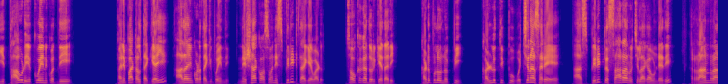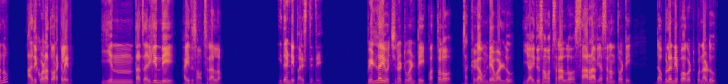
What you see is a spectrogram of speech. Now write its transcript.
ఈ తాగుడు ఎక్కువైన కొద్దీ పనిపాటలు తగ్గాయి ఆదాయం కూడా తగ్గిపోయింది. నిషా కోసమని స్పిరిట్ తాగేవాడు. చౌకగా దొరికేదది. కడుపులో నొప్పి కళ్ళు తిప్పు వచ్చినా సరే ఆ స్పిరిట్ సారా రుచిలాగా ఉండేది. రాను రాను అది కూడా దొరకలేదు. ఇంత జరిగింది ఐదు సంవత్సరాల్లో. ఇదండి పరిస్థితి. పెళ్ళై వచ్చినటువంటి కొత్తలో చక్కగా ఉండేవాళ్ళు ఈ ఐదు సంవత్సరాల్లో సారా వ్యసనంతోటి డబ్బులన్నీ పోగొట్టుకున్నాడు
